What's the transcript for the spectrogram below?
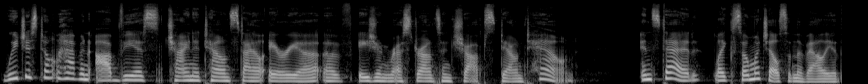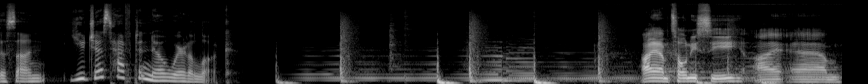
We just don't have an obvious Chinatown style area of Asian restaurants and shops downtown. Instead, like so much else in the Valley of the Sun, you just have to know where to look. I am Tony C. I am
